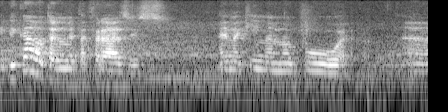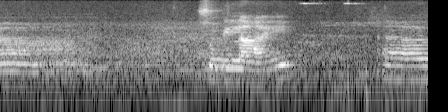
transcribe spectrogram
ειδικά όταν μεταφράζεις ένα κείμενο που ε, σου μιλάει, ε,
